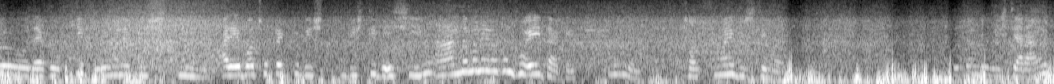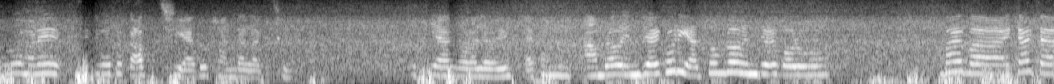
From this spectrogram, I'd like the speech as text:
ও দেখো কি পরিমাণে বৃষ্টি, আর এবছরটা একটু বৃষ্টি বৃষ্টি বেশি, আর আন্দামানে এরকম হয়েই থাকে বুঝলেন সবসময় বৃষ্টি হয়। বৃষ্টি, আর আমি পুরো মানে রীতিমতো কাঁপছি, এত ঠান্ডা লাগছে। কি আর করা যাবে? এখন আমরাও এনজয় করি, আর তোমরাও এনজয় করো। Bye bye tata.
